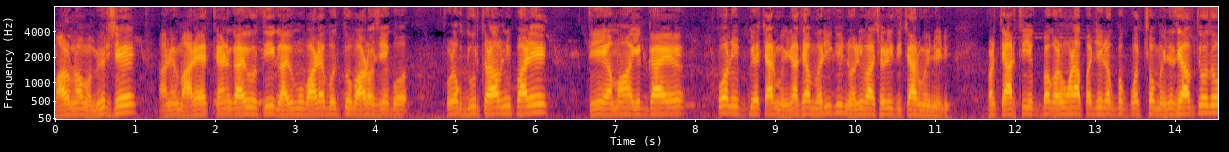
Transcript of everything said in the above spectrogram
મારું નામ અમીર છે અને મારે ત્રણ ગાયો હતી. ગાયોમાં વાડે બધો વાડો છે. થોડોક દૂર તળાવની પાડે તે એમાં એક ગાય કોણ બે ચાર મહિના થયા મરી ગઈ વાછળી હતી ચાર મહિનાની. પણ ત્યારથી એક પગ અળવાણા પછી લગભગ પાંચ છ મહિનાથી આવતો હતો.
